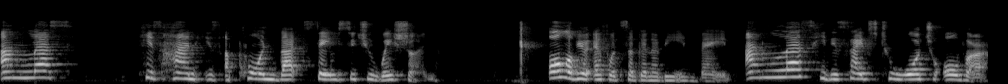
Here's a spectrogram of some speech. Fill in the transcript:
unless his hand is upon that same situation all of your efforts are going to be in vain unless he decides to watch over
